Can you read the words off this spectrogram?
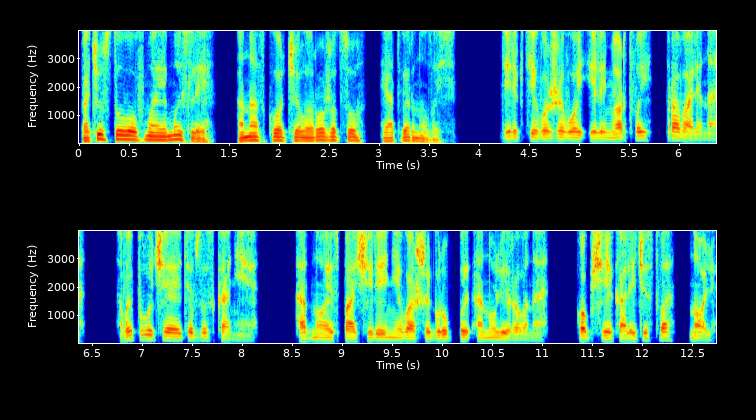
Почувствовав мои мысли, она скорчила рожицу и отвернулась. «Директива живой или мертвый провалена. Вы получаете взыскание. Одно из поощрений вашей группы аннулировано. Общее количество — ноль».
